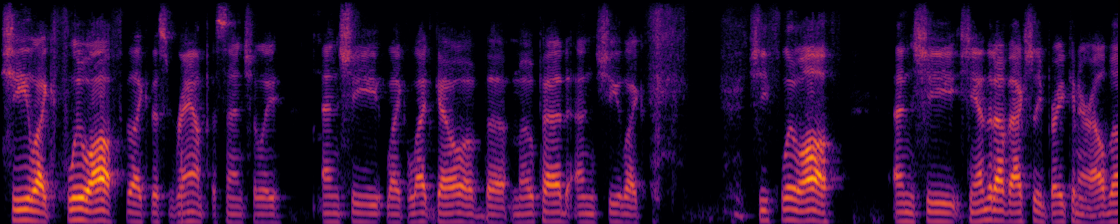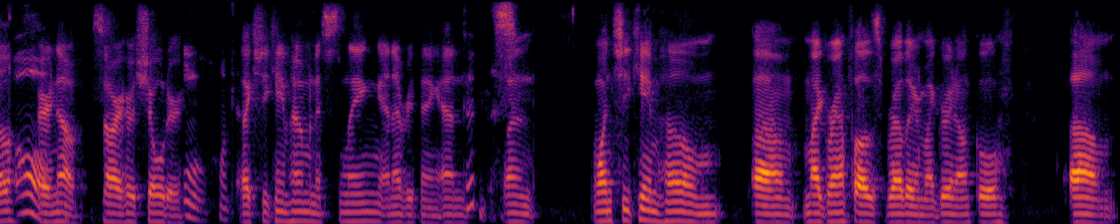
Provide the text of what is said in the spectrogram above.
she like flew off like this ramp essentially, and she like let go of the moped, and she like she flew off, and she she ended up actually breaking her elbow. Oh. Or no, sorry, her shoulder. Oh, okay. Like she came home in a sling and everything, and Goodness. when when she came home, um, my grandpa's brother, and my great uncle, um,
